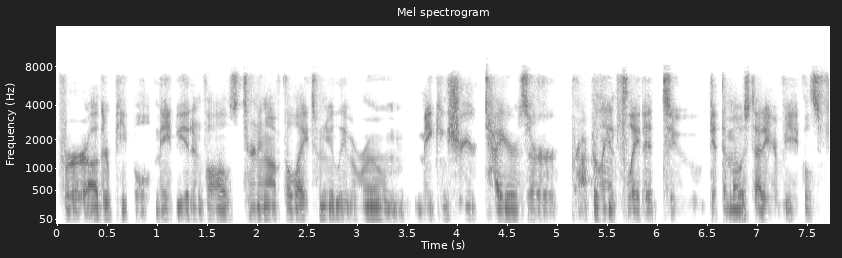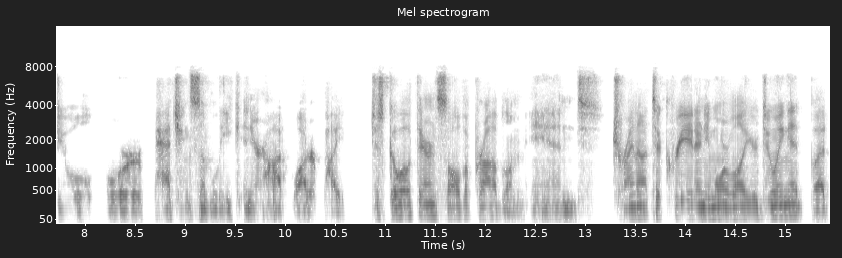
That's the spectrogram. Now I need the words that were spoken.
For other people, maybe it involves turning off the lights when you leave a room, making sure your tires are properly inflated to get the most out of your vehicle's fuel, or patching some leak in your hot water pipe. Just go out there and solve a problem and try not to create any more while you're doing it, but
